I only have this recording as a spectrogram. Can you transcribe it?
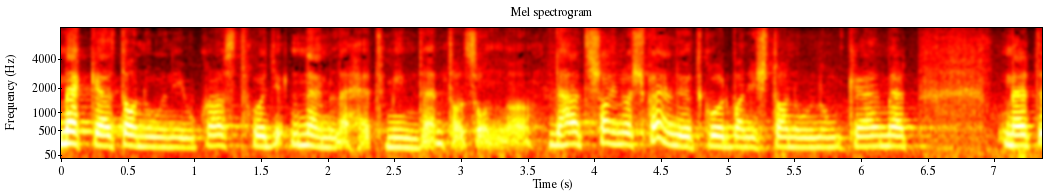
Meg kell tanulniuk azt, hogy nem lehet mindent azonnal. De hát sajnos felnőtt korban is tanulnunk kell, mert, mert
